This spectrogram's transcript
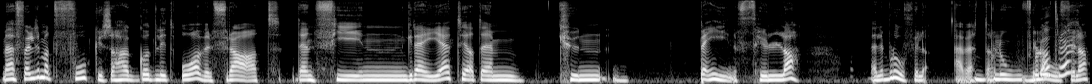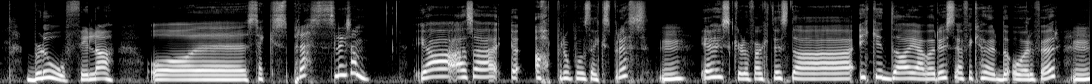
Men jeg føler liksom at fokuset har gått litt over fra at det er en fin greie, til at det er kun beinfylla. Eller blodfylla. Jeg vet det. Blodfylla. Blodfylla. Blodfylla og eh, sexpress, liksom. Ja, altså, apropos Ekspress. Mm. Jeg husker det faktisk da Ikke da jeg var russ, jeg fikk høre det året før. Mm.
